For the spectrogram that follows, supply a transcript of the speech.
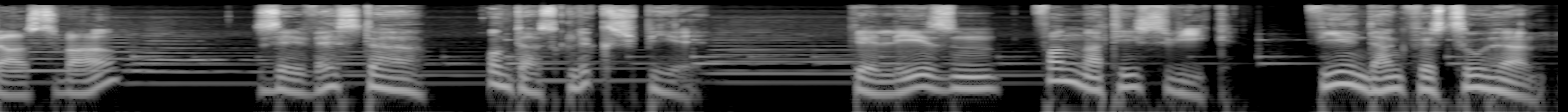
Das war Silvester und das Glücksspiel. Gelesen von Matthias Wieg. Vielen Dank fürs Zuhören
